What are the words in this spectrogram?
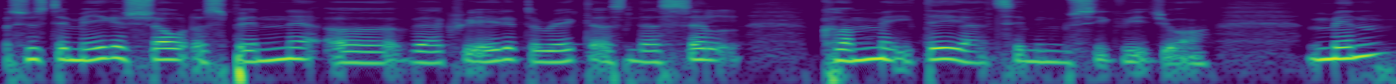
og synes, det er mega sjovt og spændende at være creative director og sådan der selv komme med idéer til mine musikvideoer. Men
